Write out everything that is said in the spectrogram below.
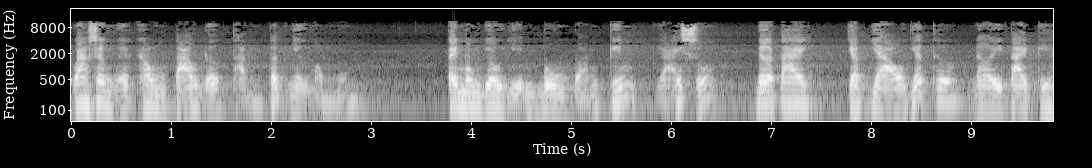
quan Sơn Nguyệt không tạo được thành tích như mong muốn. Tây môn vô diệm buông đoạn kiếm gãi xuống, đưa tay chập vào vết thương nơi tay kia.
